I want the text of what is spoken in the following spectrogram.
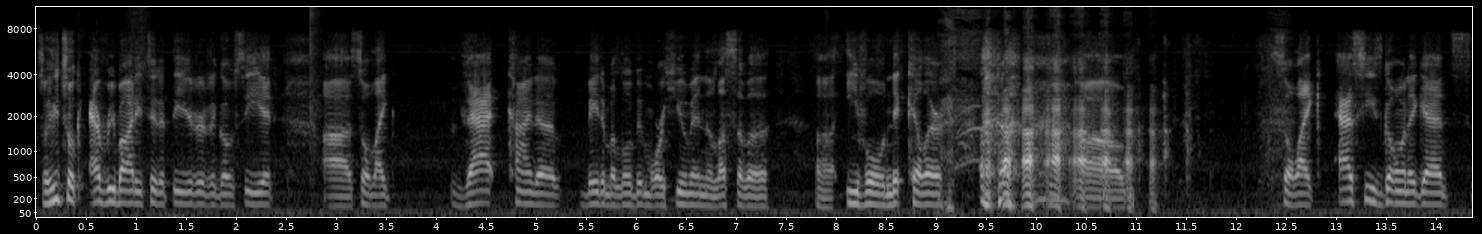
So he took everybody to the theater to go see it. Uh, so like that kind of made him a little bit more human and less of a uh, evil Knick killer. um, so like as he's going against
